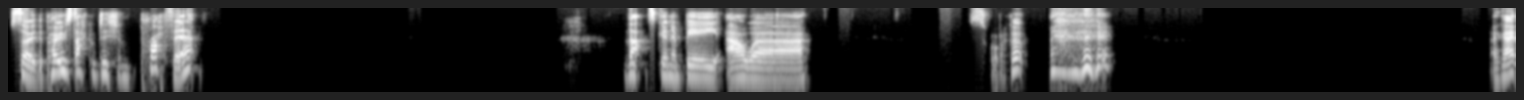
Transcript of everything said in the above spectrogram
So the post acquisition profit, that's going to be our, scroll back up. okay.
